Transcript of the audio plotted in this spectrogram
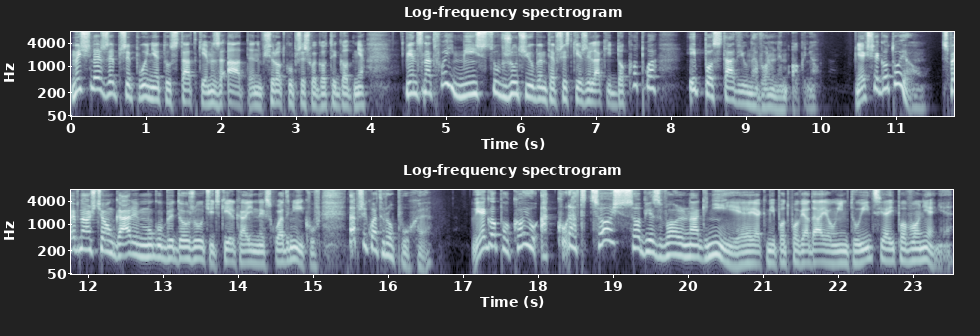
Myślę, że przypłynie tu statkiem z Aten w środku przyszłego tygodnia, więc na twoim miejscu wrzuciłbym te wszystkie żylaki do kotła i postawił na wolnym ogniu. Niech się gotują. Z pewnością Gary mógłby dorzucić kilka innych składników, na przykład ropuchę. W jego pokoju akurat coś sobie zwolna gnije, jak mi podpowiadają intuicja i powonienie.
